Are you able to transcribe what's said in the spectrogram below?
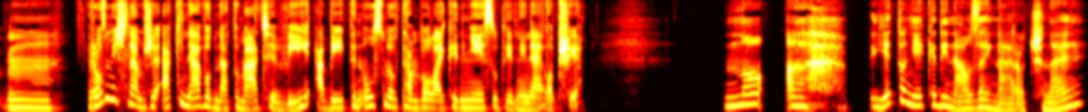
um, rozmýšľam, že aký návod na to máte vy, aby ten úsmev tam bol, aj keď nie sú tie dny najlepšie. No, uh, je to niekedy naozaj náročné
